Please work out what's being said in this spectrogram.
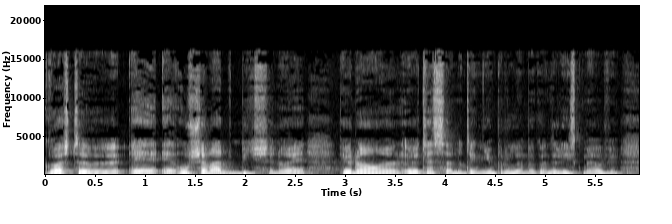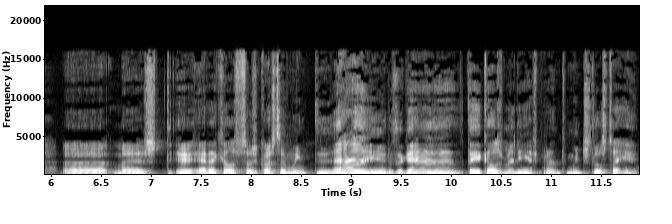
gosta. É, é o chamado bicha, não é? Eu não. Eu, atenção, não tenho nenhum problema contra isso, como é óbvio. Uh, mas é, é daquelas pessoas que gostam muito de. Ai, não sei o quê, tem aquelas manias, pronto, muitos deles têm.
